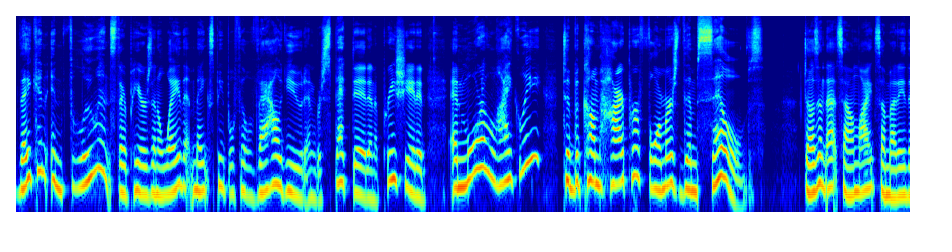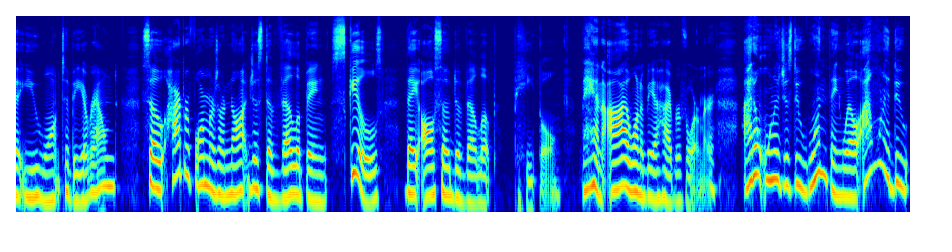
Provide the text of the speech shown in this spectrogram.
they can influence their peers in a way that makes people feel valued and respected and appreciated and more likely to become high performers themselves. Doesn't that sound like somebody that you want to be around? So, high performers are not just developing skills, they also develop people. Man, I want to be a high performer. I don't want to just do one thing well, I want to do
